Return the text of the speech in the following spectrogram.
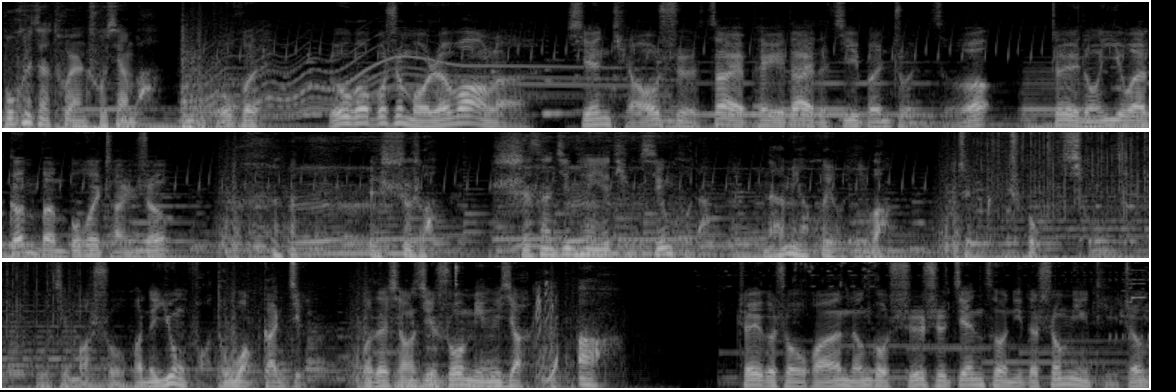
不会再突然出现吧？不会，如果不是某人忘了。先调试再佩戴的基本准则，这种意外根本不会产生。叔叔，十三今天也挺辛苦的，难免会有遗忘。这个臭小子，估计把手环的用法都忘干净了。我再详细说明一下啊，这个手环能够实时监测你的生命体征，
